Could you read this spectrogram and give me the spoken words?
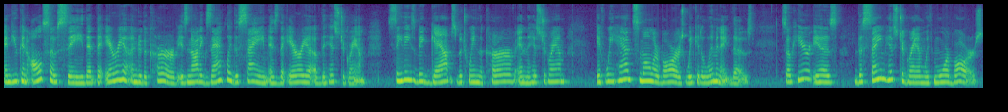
And you can also see that the area under the curve is not exactly the same as the area of the histogram. See these big gaps between the curve and the histogram? If we had smaller bars, we could eliminate those. So here is the same histogram with more bars.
